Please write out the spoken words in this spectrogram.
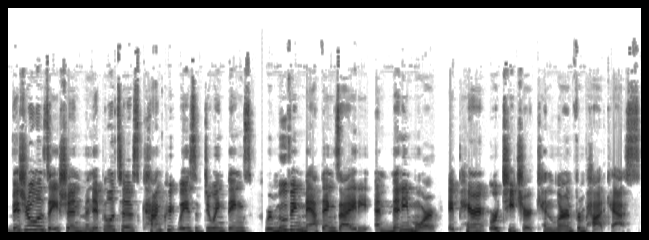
Visualization, manipulatives, concrete ways of doing things, removing math anxiety, and many more a parent or teacher can learn from podcasts.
